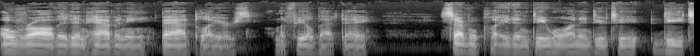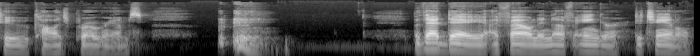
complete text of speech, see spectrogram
Overall, they didn't have any bad players on the field that day. Several played in D1 and D2 college programs. but that day, I found enough anger to channel.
